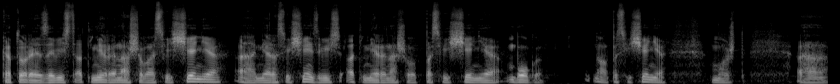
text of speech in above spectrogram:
которая зависит от меры нашего освящения, а мера освящения зависит от меры нашего посвящения Богу. Ну, а посвящение может, а,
